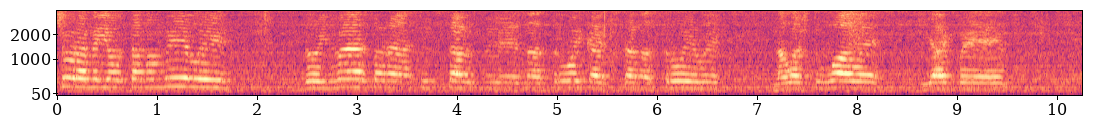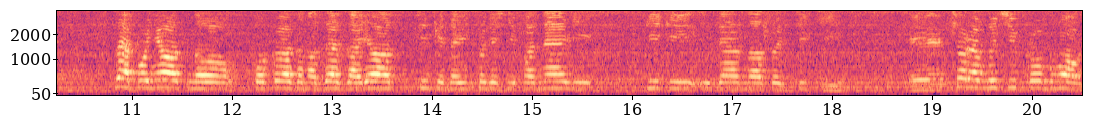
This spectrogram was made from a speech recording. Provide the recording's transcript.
Вчора ми його встановили до інвертора, тут все в настройках, все настроїли, налаштували, якби все понятно, показано, де заряд, скільки дають сонячні панелі, скільки йде в нас от сіті. Е, Вчора вночі пробував,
